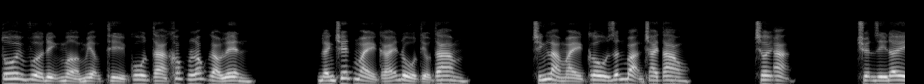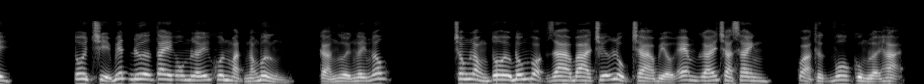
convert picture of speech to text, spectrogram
tôi vừa định mở miệng thì cô ta khóc lóc gào lên. Đánh chết mày cái đồ tiểu tam. Chính là mày câu dẫn bạn trai tao. Chơi ạ. Chuyện gì đây? Tôi chỉ biết đưa tay ôm lấy khuôn mặt nóng bừng, cả người ngây ngốc. Trong lòng tôi bỗng vọt ra ba chữ lục trà biểu em gái trà xanh, quả thực vô cùng lợi hại.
